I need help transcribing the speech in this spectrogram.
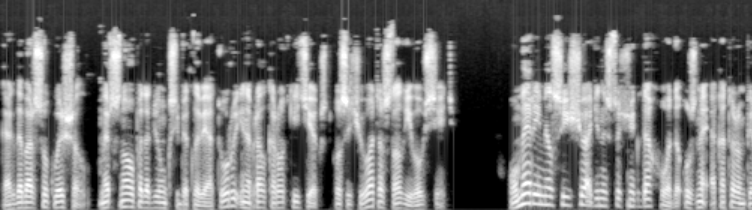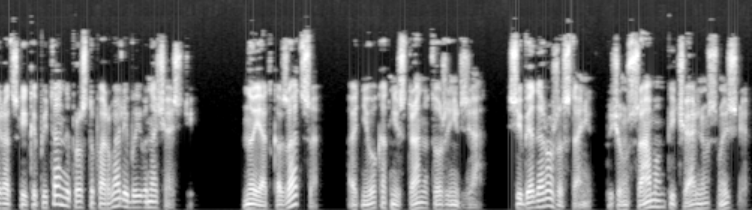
Когда барсук вышел, мэр снова пододвинул к себе клавиатуру и набрал короткий текст, после чего отослал его в сеть. У мэра имелся еще один источник дохода, узнай о котором пиратские капитаны просто порвали бы его на части. Но и отказаться от него, как ни странно, тоже нельзя. Себе дороже станет, причем в самом печальном смысле.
